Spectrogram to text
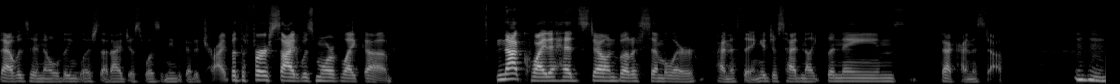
that was in Old English that I just wasn't even going to try. But the first side was more of like a not quite a headstone, but a similar kind of thing. It just had like the names, that kind of stuff. Mm-hmm.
